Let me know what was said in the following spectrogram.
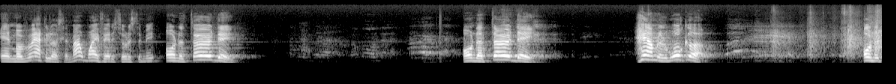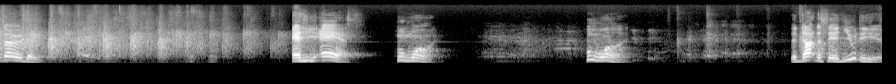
and miraculously, my wife had to show this to me on the third day. On the third day, Hamlin woke up on the third day. And he asked, who won? Who won? The doctor said, You did.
